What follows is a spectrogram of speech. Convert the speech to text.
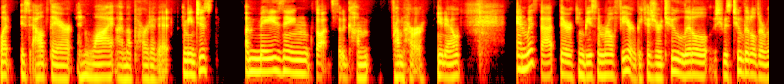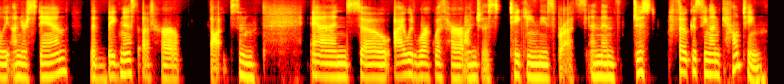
what is out there and why I'm a part of it. I mean, just amazing thoughts that would come from her, you know? And with that, there can be some real fear because you're too little, she was too little to really understand the bigness of her thoughts. And, and so I would work with her on just taking these breaths and then just focusing on counting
